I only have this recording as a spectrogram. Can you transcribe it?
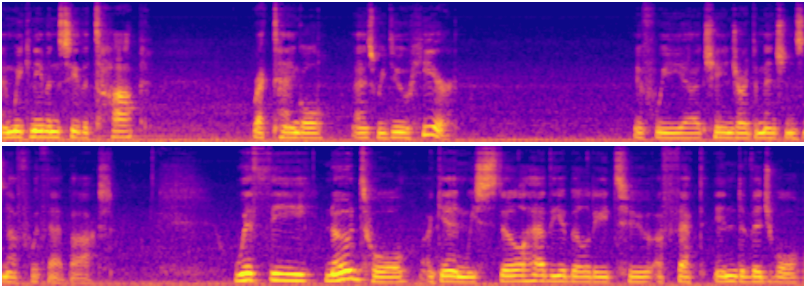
And we can even see the top rectangle as we do here if we uh, change our dimensions enough with that box. With the node tool, again, we still have the ability to affect individual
